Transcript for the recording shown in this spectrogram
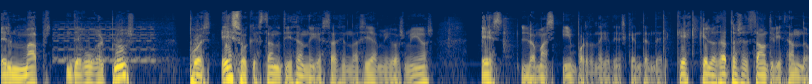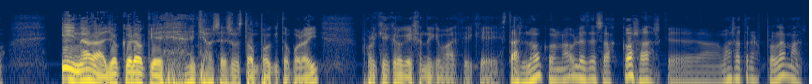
el Maps de Google Plus, pues eso que están utilizando y que está haciendo así, amigos míos, es lo más importante que tienes que entender, que es que los datos se están utilizando. Y nada, yo creo que ya os he asustado un poquito por ahí, porque creo que hay gente que me va a decir que estás loco, no hables de esas cosas, que vas a tener problemas,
